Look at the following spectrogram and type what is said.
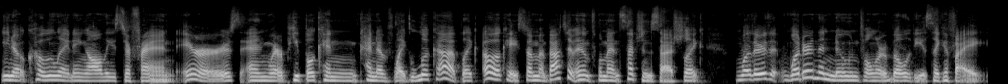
you know, collating all these different errors and where people can kind of like look up, like, oh, okay, so I'm about to implement such and such. Like, what are the, what are the known vulnerabilities? Like, if I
